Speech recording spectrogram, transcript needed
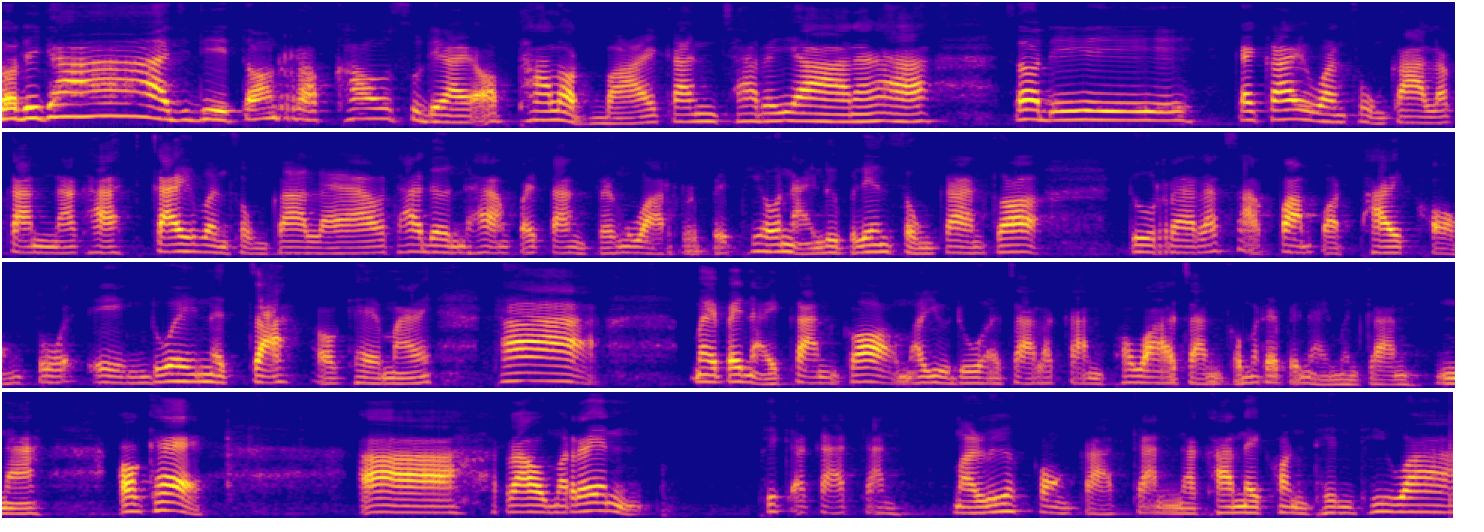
สวัสดีค่ะ ยินดีต้อนรับเข้าสู่ The Eye of Tarot by กันชารยานะคะ สวัสดีใกล้ๆวันสงการแล้วกันนะคะ ใกล้วันสงการแล้ว ถ้าเดินทางไปต่างจังหวัดหรือไปเที่ยวไหนหรือไปเล่นสงการก็ดูแลรักษาความปลอดภัยของตัวเองด้วยนะจ๊ะ โอเคไหม ถ้าไม่ไปไหนกันก็มาอยู่ดูอาจารย์ละกัน เพราะว่าอาจารย์ก็ไม่ได้ไปไหนเหมือนกันนะ โอเคอเรามาเล่นพลิกอากาศกัน มาเลือกกองการ์ดกันนะคะ ในคอนเทนต์ที่ว่า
